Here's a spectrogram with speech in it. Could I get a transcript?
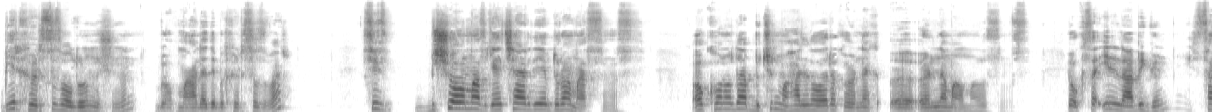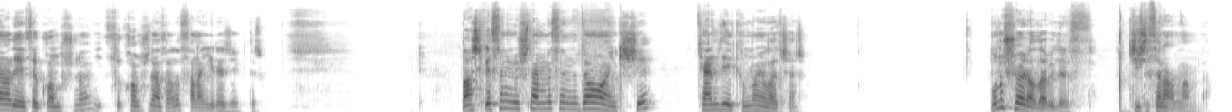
bir hırsız olduğunu düşünün. Bu mahallede bir hırsız var. Siz bir şey olmaz geçer diye duramazsınız. O konuda bütün mahalle olarak örnek e, önlem almalısınız. Yoksa illa bir gün sana değilse komşuna, komşudan sonra da sana girecektir. Başkasının güçlenmesine neden olan kişi kendi yıkımına yol açar. Bunu şöyle alabiliriz. Kişisel anlamda.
